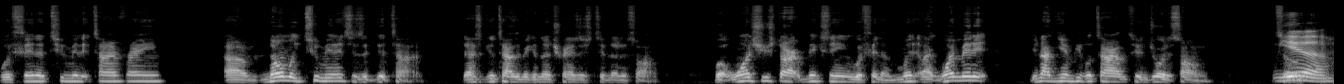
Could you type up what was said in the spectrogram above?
within a two minute time frame. Um, normally, two minutes is a good time. That's a good time to make another transition to another song. But once you start mixing within a minute, like one minute, you're not giving people time to enjoy the song. So, yeah.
